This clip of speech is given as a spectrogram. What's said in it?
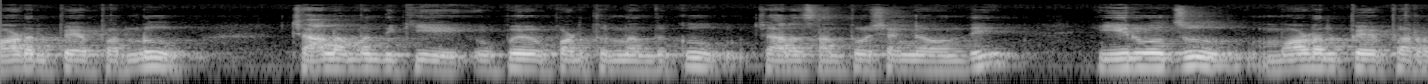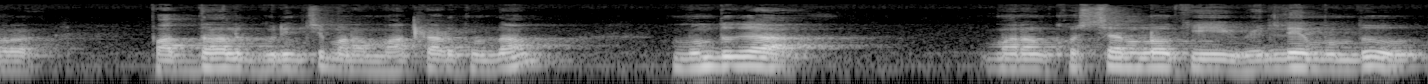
మోడల్ పేపర్లు చాలామందికి ఉపయోగపడుతున్నందుకు చాలా సంతోషంగా ఉంది. ఈరోజు మోడల్ పేపర్ పద్నాలుగు గురించి మనం మాట్లాడుకుందాం. ముందుగా మనం క్వశ్చన్లోకి వెళ్ళే ముందు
